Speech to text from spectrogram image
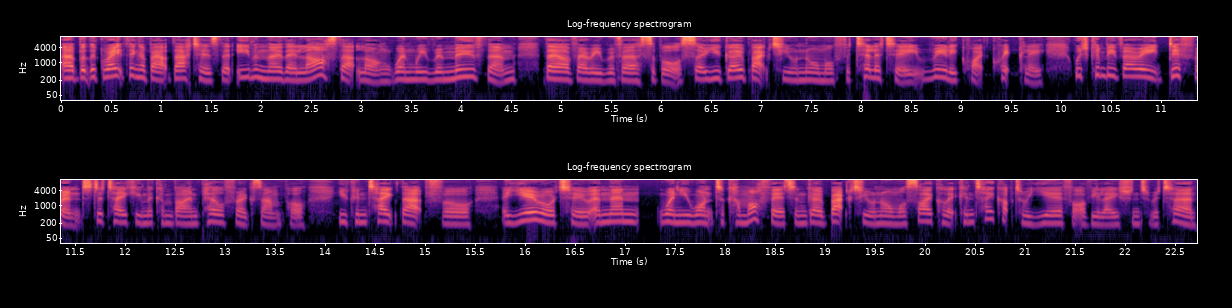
Uh, but the great thing about that is that even though they last that long, when we remove them, they are very reversible. So you go back to your normal fertility really quite quickly, which can be very different to taking the combined pill, for example. You can take that for a year or two, and then when you want to come off it and go back to your normal cycle, it can take up to a year for ovulation to return.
